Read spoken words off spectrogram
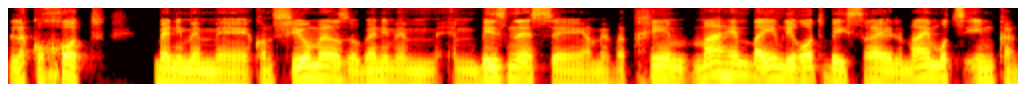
הלקוחות בין אם הם consumers או בין אם הם, הם business המבטחים מה הם באים לראות בישראל מה הם מוצאים כאן.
